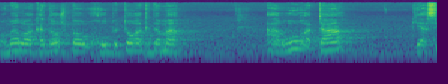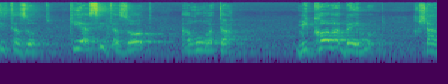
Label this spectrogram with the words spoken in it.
אומר לו הקדוש ברוך הוא בתור הקדמה, ארור אתה כי עשית זאת, כי עשית זאת, ארור אתה, מכל הבהמות. עכשיו,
